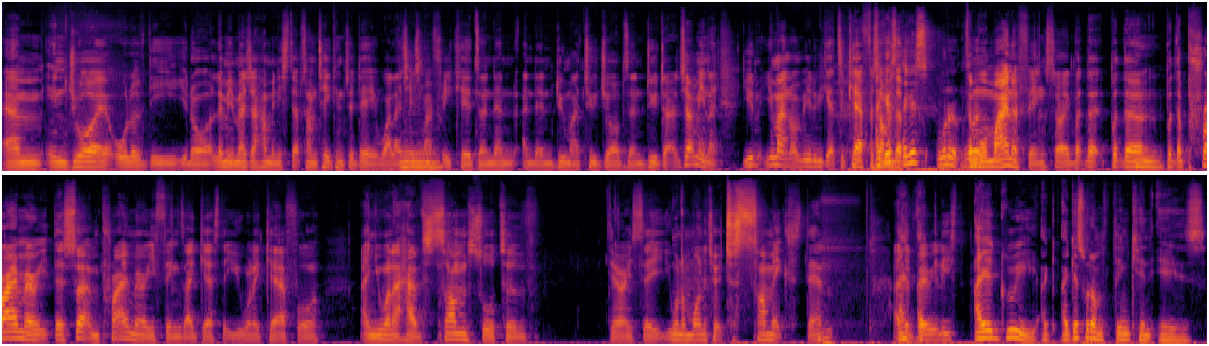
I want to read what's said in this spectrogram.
um, enjoy all of the, you know, let me measure how many steps I'm taking today while I chase Mm. my three kids and then and then do my two jobs and do that. Do you know what I mean? Like you, you might not really get to care for I some guess, of the, I guess the more minor things. Sorry, but the but the Mm. but the primary there's certain primary things I guess that you want to care for and you want to have some sort of dare I say you want to monitor it to some extent at I- the very least. I agree. I, I guess what I'm thinking is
